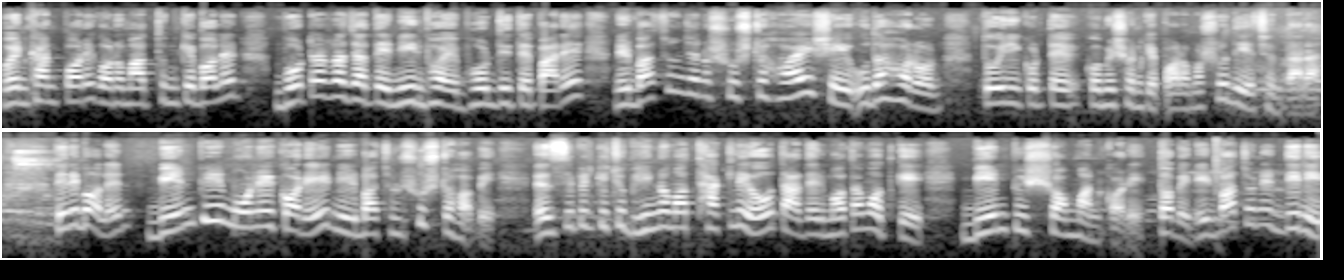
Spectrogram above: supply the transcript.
মঈন খান পরে গণমাধ্যমকে বলেন, ভোটাররা যাতে নির্ভয়ে ভোট দিতে পারে, নির্বাচন যেন সুষ্ঠু হয়, সেই উদাহরণ তৈরি করতে কমিশনকে পরামর্শ দিয়েছেন তারা। তিনি বলেন, বিএনপি মনে করে নির্বাচন সুষ্ঠু হবে। এনসিপির কিছু ভিন্ন মত থাকলেও তাদের মতামতকে বিএনপি সম্মান করে। তবে নির্বাচনের দিনে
